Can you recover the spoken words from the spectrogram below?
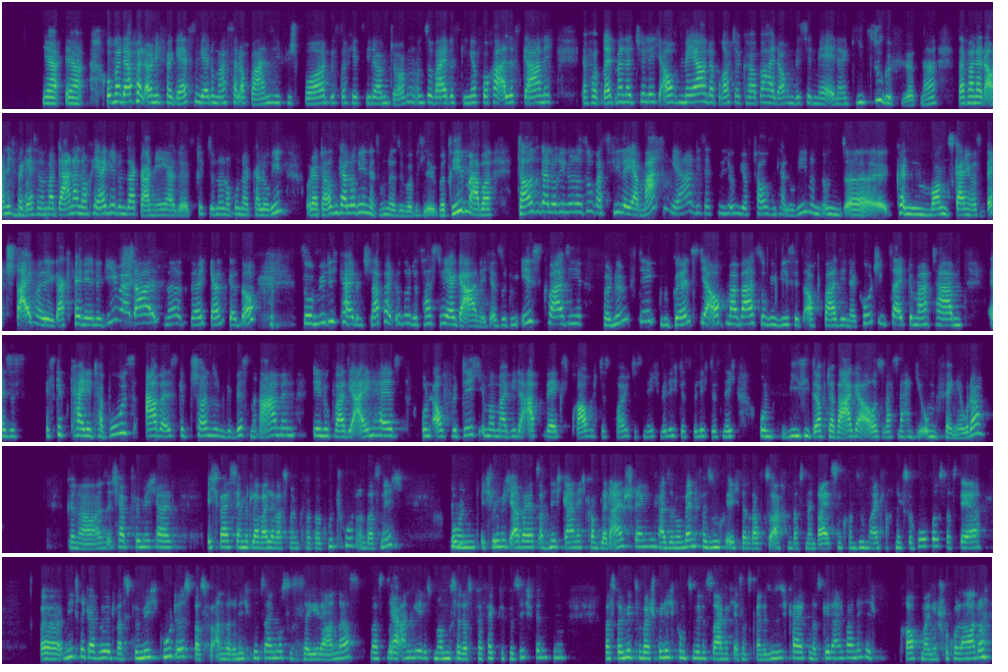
Ja, ja. Und man darf halt auch nicht vergessen, ja, du machst halt auch wahnsinnig viel Sport, bist doch jetzt wieder am Joggen und so weiter. Das ging ja vorher alles gar nicht. Da verbrennt man natürlich auch mehr und da braucht der Körper halt auch ein bisschen mehr Energie zugeführt. Ne? Darf man halt auch nicht vergessen, wenn man dann noch hergeht und sagt, ah nee, also jetzt kriegst du nur noch 100 Kalorien oder 1000 Kalorien, das 100 ist ein bisschen übertrieben, aber 1000 Kalorien oder so, was viele ja machen, ja, die setzen sich irgendwie auf 1000 Kalorien und, und äh, können morgens gar nicht aus dem Bett steigen, weil gar keine Energie mehr da ist. Ne? Das höre ich ganz, ganz oft so Müdigkeit und Schlappheit und so, das hast du ja gar nicht. Also du isst quasi vernünftig, du gönnst dir auch mal was, so wie wir es jetzt auch quasi in der Coaching-Zeit gemacht haben. Es ist es gibt keine Tabus, aber es gibt schon so einen gewissen Rahmen, den du quasi einhältst und auch für dich immer mal wieder abwächst, brauche ich das, brauche ich das nicht, will ich das, will ich das nicht und wie sieht es auf der Waage aus, was machen die Umfänge, oder? Genau, also ich habe für mich halt, ich weiß ja mittlerweile, was meinem Körper gut tut und was nicht. Mhm. Und ich will mich aber jetzt auch nicht gar nicht komplett einschränken. Also im Moment versuche ich darauf zu achten, dass mein Weizenkonsum einfach nicht so hoch ist, dass der äh, niedriger wird, was für mich gut ist, was für andere nicht gut sein muss. Das ist ja jeder anders, was das ja. angeht. Man muss ja das Perfekte für sich finden. Was bei mir zum Beispiel nicht funktioniert, ist, sage ich esse jetzt keine Süßigkeiten. Das geht einfach nicht. Ich brauche meine Schokolade.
